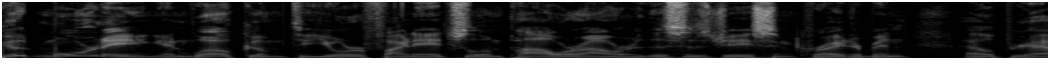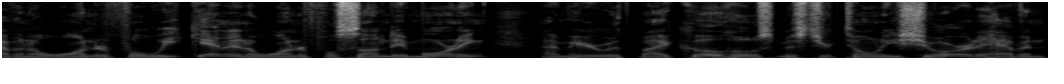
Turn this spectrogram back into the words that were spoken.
Good morning and welcome to your Financial Empower Hour. This is Jason Kreiderman. I hope you're having a wonderful weekend and a wonderful Sunday morning. I'm here with my co host, Mr. Tony Shore, to have an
